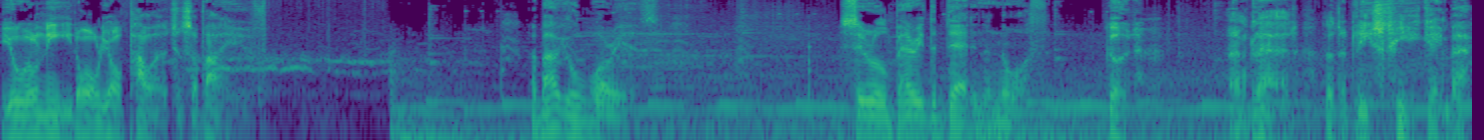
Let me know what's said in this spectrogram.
You will need all your power to survive. About your warriors. Cyril buried the dead in the north. Good. I'm glad that at least he came back.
